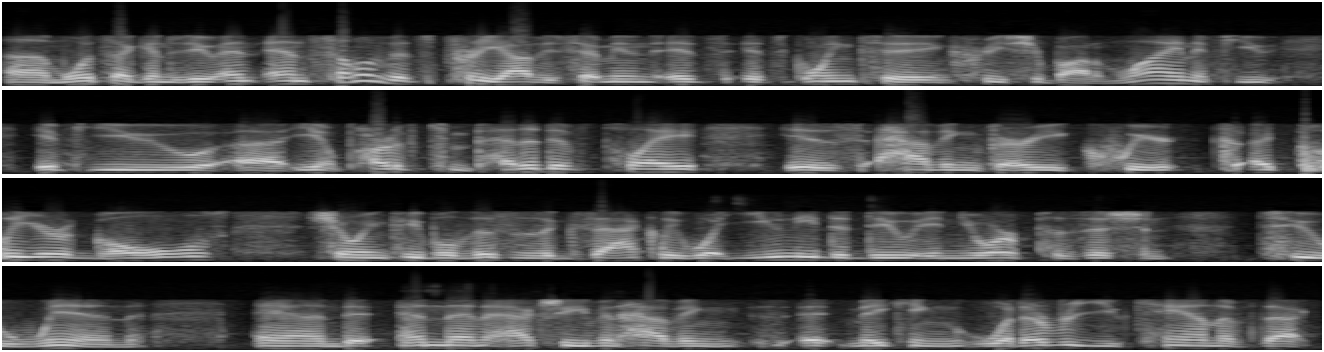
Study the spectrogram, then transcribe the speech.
Um, what's that going to do? And and some of it's pretty obvious. I mean, it's it's going to increase your bottom line if you if you uh, you know part of competitive play is having very clear uh, clear goals, showing people this is exactly what you need to do in your position to win and and then actually even having eh, making whatever you can of that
